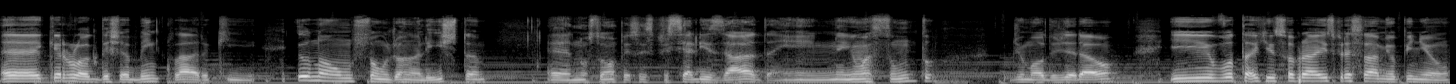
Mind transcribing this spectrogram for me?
É, quero logo deixar bem claro que eu não sou um jornalista, é, não sou uma pessoa especializada em nenhum assunto de modo geral e vou estar aqui só para expressar a minha opinião.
